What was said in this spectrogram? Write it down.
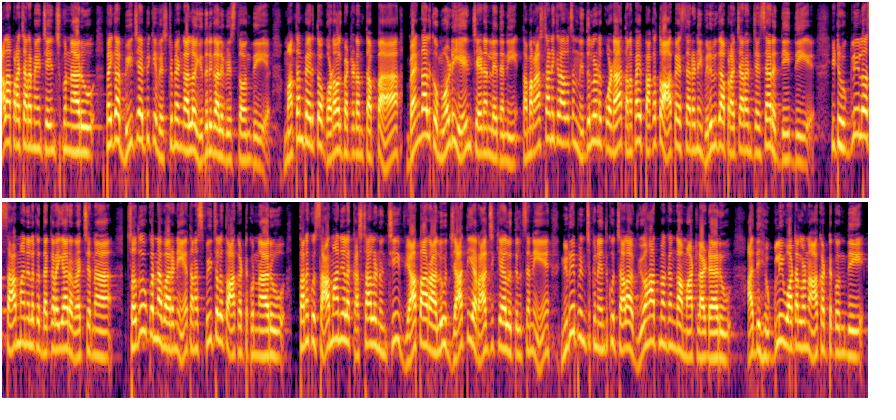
చాలా ప్రచారమే చేయించుకున్నారు? పైగా బీజేపీకి వెస్ట్ బెంగాల్లో ఎదురుగాలి వీస్తోంది. మతం పేరుతో గొడవలు పెట్టడం తప్ప బెంగాల్కు మోడీ ఏం చేయడం లేదని తమ రాష్ట్రానికి రావాల్సిన నిధులను కూడా తనపై పగతో ఆపేశారని విరివిగా ప్రచారం చేశారు దీది. ఇటు హుగ్లీలో సామాన్యులకు దగ్గరయ్యారు రచన. చదువుకున్న వారిని తన స్పీచ్లతో ఆకట్టుకున్నారు. తనకు సామాన్యుల కష్టాల నుంచి వ్యాపారాలు జాతీయ రాజకీయాలు తెలుసని నిరూపించుకునేందుకు చాలా వ్యూహాత్మకంగా మాట్లాడారు. అది హుగ్లీ ఓటర్లను ఆకట్టుకుంది.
